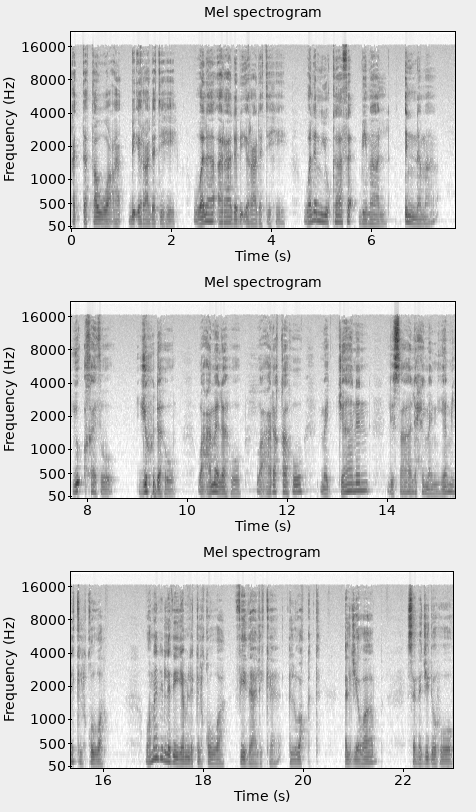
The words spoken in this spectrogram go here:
قد تطوع بإرادته ولا أراد بإرادته ولم يكافئ بمال. إنما يؤخذ جهده وعمله وعرقه مجانا لصالح من يملك القوة. ومن الذي يملك القوة في ذلك الوقت؟ الجواب سنجده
